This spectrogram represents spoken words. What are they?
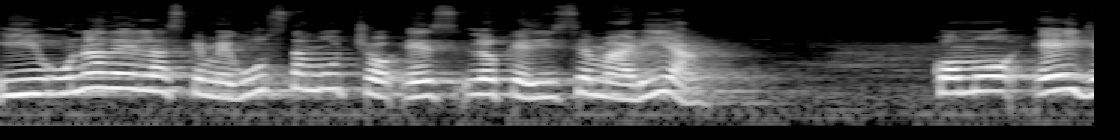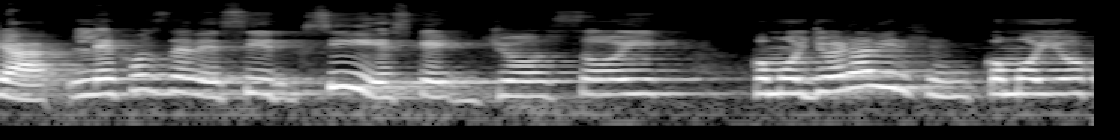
Y una de las que me gusta mucho es lo que dice María como ella, lejos de decir, sí, es que yo soy, como yo era virgen, como yo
